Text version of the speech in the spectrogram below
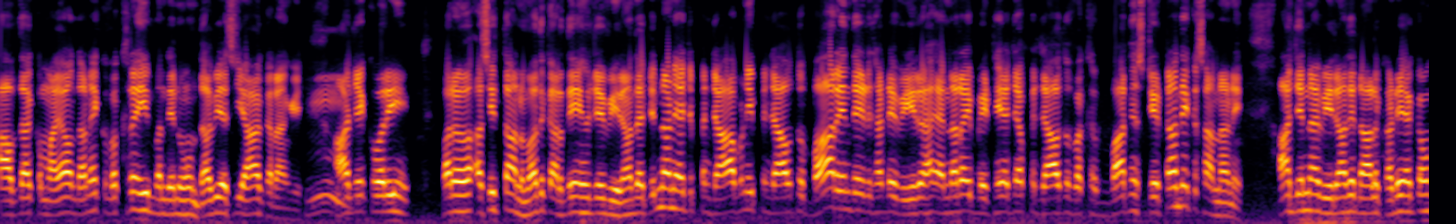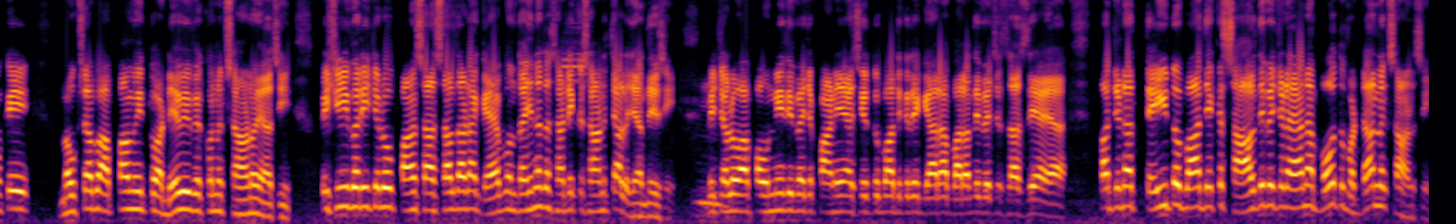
ਆਪ ਦਾ ਕਮਾਇਆ ਹੁੰਦਾ ਨਾ ਇੱਕ ਵੱਖਰਾ ਹੀ ਬੰਦੇ ਨੂੰ ਹੁੰਦਾ ਵੀ ਅਸੀਂ ਆਹ ਕਰਾਂਗੇ। ਅੱਜ ਇੱਕ ਵਾਰੀ ਪਰ ਅਸੀਂ ਧੰਨਵਾਦ ਕਰਦੇ ਹਾਂ ਇਹੋ ਜਿਹੇ ਵੀਰਾਂ ਦਾ ਜਿਨ੍ਹਾਂ ਨੇ ਅੱਜ ਪੰਜਾਬ ਨਹੀਂ ਪੰਜਾਬ ਤੋਂ ਬਾਹਰ ਰਹਿੰਦੇ ਜਿਹੜੇ ਸਾਡੇ ਵੀਰ ਐਨ ਆਰ ਆਈ ਬੈਠੇ ਆ ਜਾਂ ਪੰਜਾਬ ਤੋਂ ਵੱਖ ਬਾਹਰ ਦੀਆਂ ਸਟੇਟਾਂ ਦੇ ਕਿਸਾਨਾਂ ਨੇ ਅੱਜ ਇਹਨਾਂ ਵੀਰਾਂ ਦੇ ਨਾਲ ਖੜੇ ਆ ਕਿਉਂਕਿ ਮੌਕ ਸਾਹਿਬ ਆਪਾਂ ਵੀ ਤੁਹਾਡੇ ਵੀ ਵੇਖੋ ਨੁਕਸਾਨ ਹੋਇਆ ਸੀ। ਪਿਛਲੀ ਵਾਰੀ ਚਲੋ 5-7 ਸਾਲ ਦਾ ਜਿਹੜਾ ਗੈਪ ਹੁੰਦਾ ਸੀ ਨਾ ਤਾਂ ਸਾਡੇ ਕਿਸਾਨ ਚੱਲ ਜਾਂਦੇ ਸੀ। ਵੀ ਚਲੋ ਆਪਾਂ 19 ਦੇ ਵਿੱਚ ਪਾਣੀ ਆਇਆ ਸੀ ਉਸ ਤੋਂ ਬਾਅਦ ਕਿਤੇ 11 12 ਦੇ ਵਿੱਚ ਸਸਤੇ ਆਇਆ। ਪਰ ਜਿਹੜਾ 23 ਤੋਂ ਬਾਅਦ ਇੱਕ ਸਾਲ ਦੇ ਵਿੱਚ ਜਿਹੜਾ ਆਇਆ ਨਾ ਬਹੁਤ ਵੱਡਾ ਨੁਕਸਾਨ ਸੀ।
